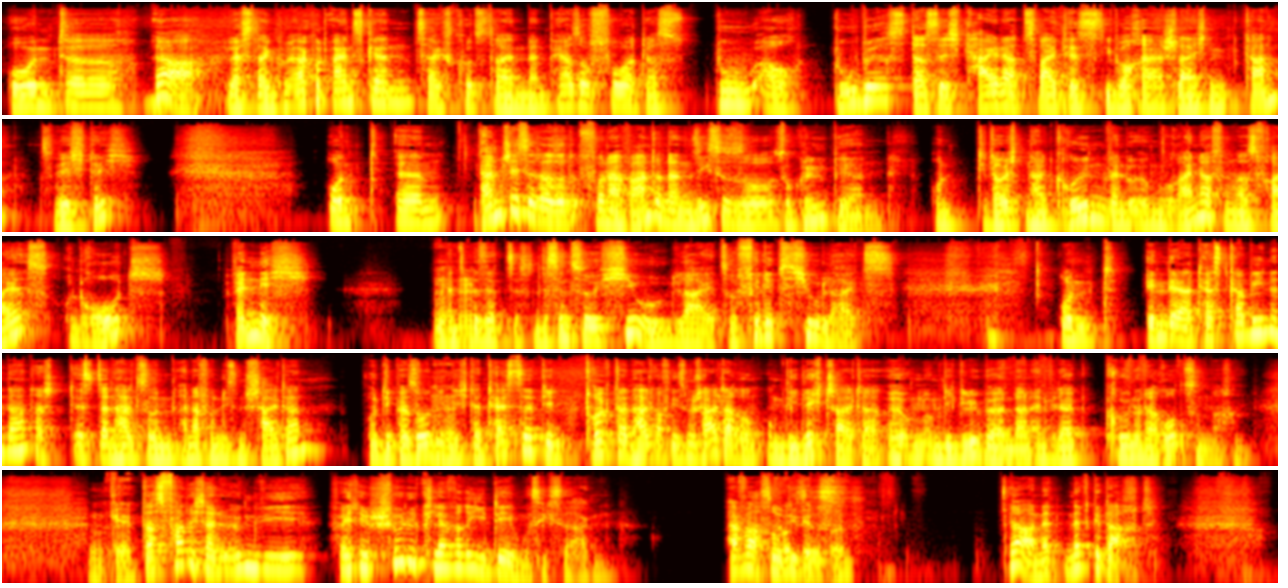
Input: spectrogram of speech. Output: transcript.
Und äh, ja, lässt deinen QR-Code einscannen, zeigst kurz dein, dein Perso vor, dass du auch du bist, dass sich keiner zwei Tests die Woche erschleichen kann. Ist wichtig. Und ähm, dann stehst du da so vor einer Wand und dann siehst du so, so Glühbirnen. Und die leuchten halt grün, wenn du irgendwo rein darfst, wenn was frei ist, und rot, wenn nicht wenn es Mhm. besetzt ist. Und das sind so Hue Lights, so Philips Hue Lights. Und in der Testkabine da, da ist dann halt so ein, einer von diesen Schaltern. Und die Person, die Mhm. dich dann testet, die drückt dann halt auf diesem Schalter rum, um die Lichtschalter, äh, um, um die Glühbirnen dann entweder grün oder rot zu machen. Okay. Das fand ich dann irgendwie, ich eine schöne, clevere Idee, muss ich sagen. Einfach so Auf dieses, ja, nett, nett gedacht.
